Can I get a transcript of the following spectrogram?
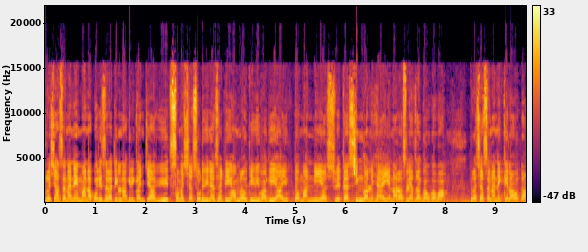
प्रशासनाने माना परिसरातील नागरिकांच्या विविध समस्या सोडविण्यासाठी अमरावती विभागीय आयुक्त माननीय श्वेता सिंगल ह्या येणार असल्याचा गावगावा प्रशासनाने केला होता.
